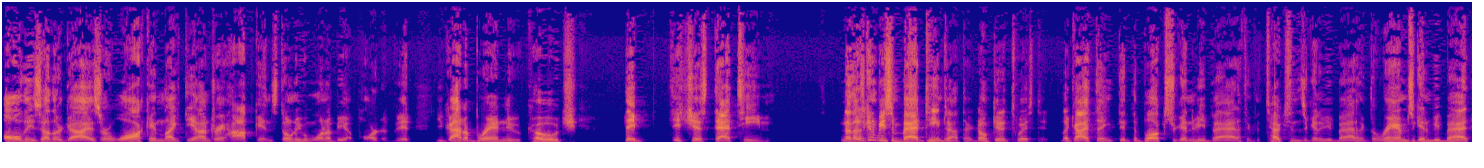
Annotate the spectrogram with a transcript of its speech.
All these other guys are walking like DeAndre Hopkins, don't even want to be a part of it. You got a brand new coach. They it's just that team. Now there's going to be some bad teams out there. Don't get it twisted. Like I think that the Bucs are going to be bad. I think the Texans are going to be bad. I think the Rams are going to be bad.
